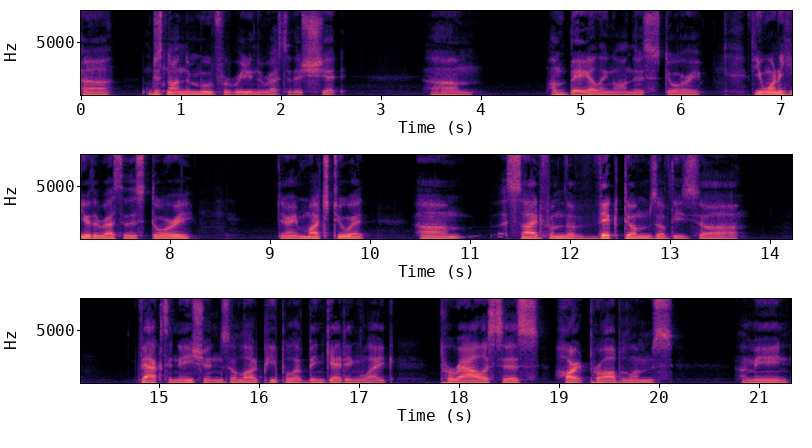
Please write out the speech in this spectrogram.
Uh, I'm just not in the mood for reading the rest of this shit. Um, I'm bailing on this story. If you want to hear the rest of the story, there ain't much to it. Um, aside from the victims of these uh, vaccinations, a lot of people have been getting like paralysis, heart problems. I mean,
